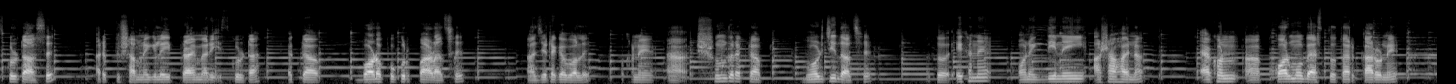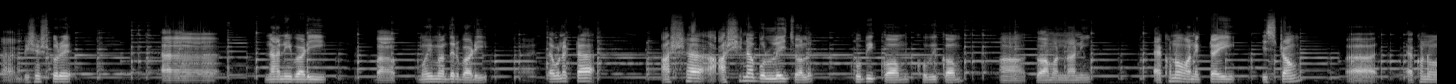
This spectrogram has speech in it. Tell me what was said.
স্কুলটা আছে, আর একটু সামনে গেলে এই প্রাইমারি স্কুলটা একটা বড় পুকুর পাড় আছে যেটাকে বলে ওখানে সুন্দর একটা মসজিদ আছে। তো এখানে অনেক দিনেই আসা হয় না। এখন কর্মব্যস্ততার কারণে বিশেষ করে নানি বাড়ি বা মহিমাদের বাড়ি তেমন একটা আশা আসি না বললেই চলে। খুবই কম খুবই কম। তো আমার নানি এখনও অনেকটাই স্ট্রং এখনও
